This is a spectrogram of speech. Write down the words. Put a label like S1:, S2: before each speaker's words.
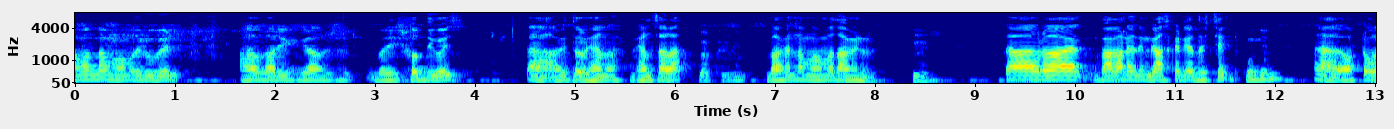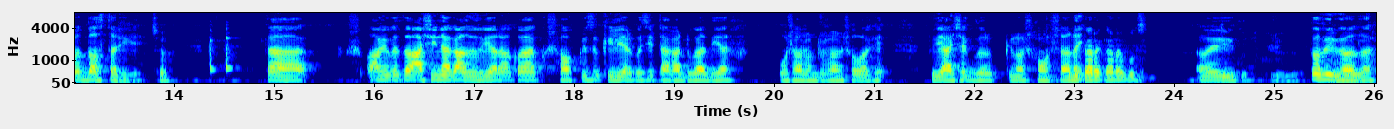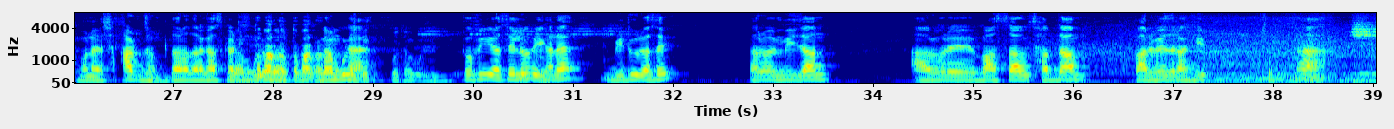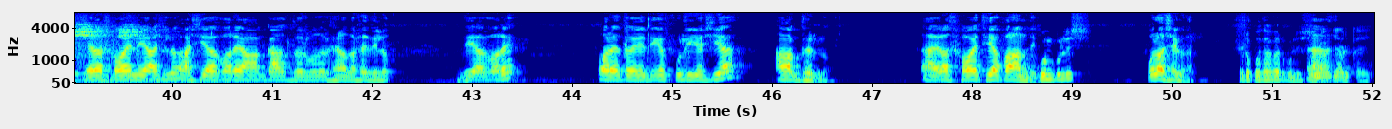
S1: আমার নাম মোহাম্মদ রুবেল। আমার বাড়ি গ্রাম বাড়ি সর্দি সর্দিগঞ্জ হ্যাঁ আমি তো ভ্যান ভ্যান চালা।
S2: বাপের নাম?
S1: মোহাম্মদ আমিনুল। তা ওরা বাগানে দিন গাছ কাটিয়ে ধরছে।
S3: কোন দিন?
S1: হ্যাঁ অক্টোবর দশ তারিখে।
S3: আচ্ছা।
S1: তা আমি তো আসি না গাছ উঠিয়ারা কয়েক সব কিছু ক্লিয়ার করছি টাকা টুকা দিয়ে প্রশাসন টশাসন সবাইকে। তুই আইসে তোর কোনো সমস্যা নেই।
S3: কারা কারা বলছে?
S1: ওই তফির ঘর মানে আটজন যারা যারা গাছ কাটছে।
S3: নামগুলো
S1: হ্যাঁ।
S3: কি?
S2: কথা বলি।
S1: তফি আছিল এখানে বিটুল আছে তারপরে মিজান আর পরে বাদশাহ সাদ্দাম পারভেজ রাকিব। হ্যাঁ এরা সবাই নিয়ে আসলো আসিয়ার পরে আমার গাছ ধরবো তো ভেনা দশাই দিল। দেওয়ার পরে পরে তো এদিকে পুলিশ আসিয়া আমাকে ধরলো। হ্যাঁ এরা সবাই থিয়া পালান দিল
S3: কোন পুলিশ?
S1: পলাশে ঘর
S3: ওটা কোথাকার পুলিশ?
S1: হ্যাঁ।
S2: হাজার কাই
